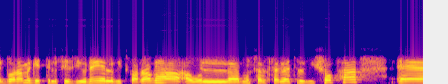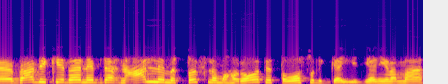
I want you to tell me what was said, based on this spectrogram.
البرامج التلفزيونية اللي بيتفرجها أو المسلسلات اللي بيشوفها. آه، بعد كده نبدأ نعلم الطفل مهارات التواصل الجيد. يعني لما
